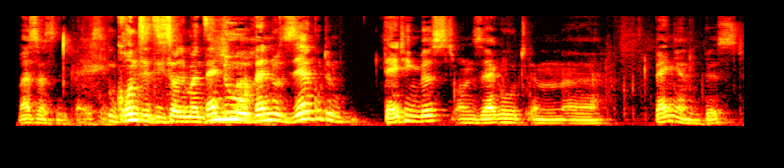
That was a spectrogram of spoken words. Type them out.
Weißt du, das sind die Basics. Und grundsätzlich sollte man Wenn nicht du, machen. wenn du sehr gut im Dating bist und sehr gut im äh, Bangen bist,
